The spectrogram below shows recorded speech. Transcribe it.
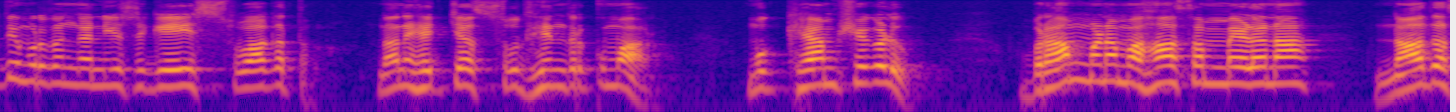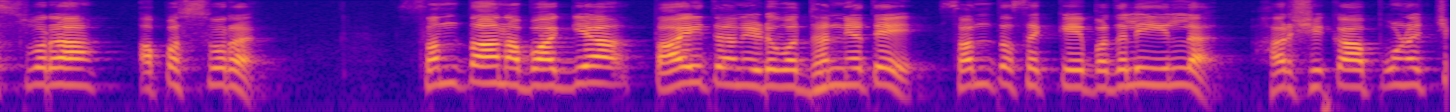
ಸುದ್ದಿ ಮೃದಂಗ ನ್ಯೂಸ್ಗೆ ಸ್ವಾಗತ. ನಾನು ಎಚ್ ಎಸ್ ಸುಧೀಂದ್ರ ಕುಮಾರ್. ಮುಖ್ಯಾಂಶಗಳು. ಬ್ರಾಹ್ಮಣ ಮಹಾಸಮ್ಮೇಳನ, ನಾದಸ್ವರ, ಅಪಸ್ವರ. ಸಂತಾನ ಭಾಗ್ಯ ತಾಯಿತ ನೀಡುವ ಧನ್ಯತೆ ಸಂತಸಕ್ಕೆ ಬದಲಿ ಇಲ್ಲ. ಹರ್ಷಿಕಾ ಪೂಣಚ್ಚ.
